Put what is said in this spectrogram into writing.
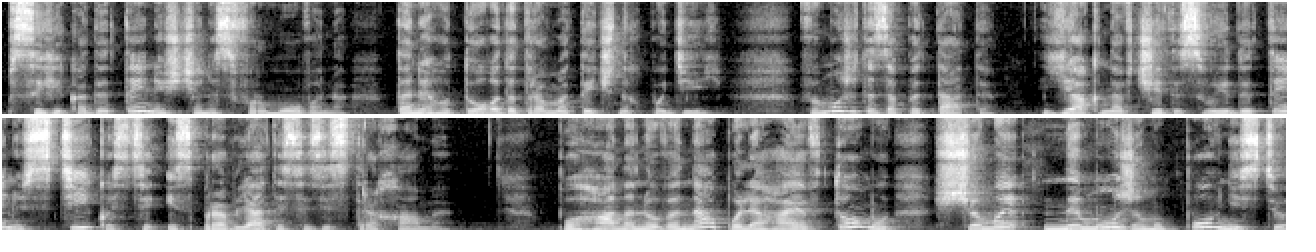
Психіка дитини ще не сформована та не готова до травматичних подій. Ви можете запитати, як навчити свою дитину стійкості і справлятися зі страхами. Погана новина полягає в тому, що ми не можемо повністю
